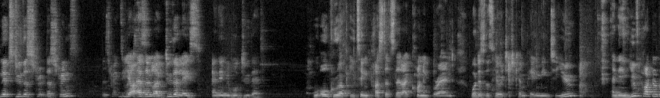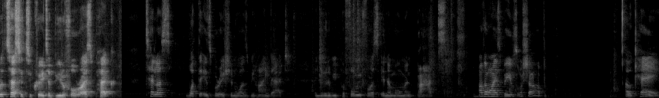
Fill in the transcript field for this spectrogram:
let's do the str- the strings. the strings. Yeah, first. as in like do the lace, and then we will do that. We all grew up eating pasta. It's that iconic brand. What does this heritage campaign mean to you? And then you've partnered with Sassy to create a beautiful rice pack. Tell us what the inspiration was behind that. And you're going to be performing for us in a moment, but otherwise, babes, or sharp. Okay.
